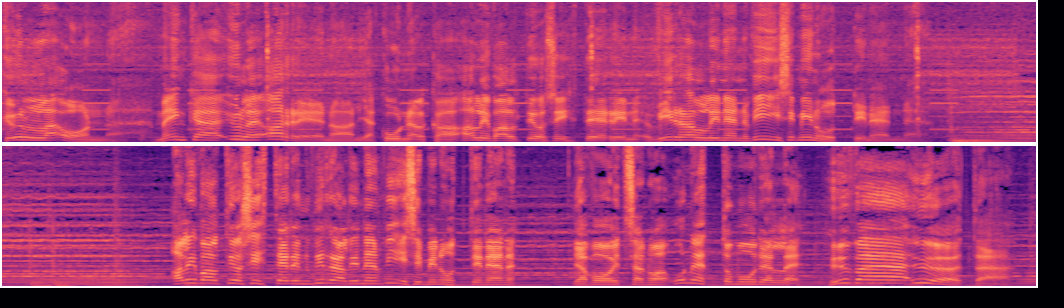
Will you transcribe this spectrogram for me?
Kyllä on. Menkää Yle Areenaan ja kuunnelkaa alivaltiosihteerin virallinen viisiminuuttinen. Alivaltiosihteerin virallinen viisiminuuttinen ja voit sanoa unettomuudelle hyvää yötä.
